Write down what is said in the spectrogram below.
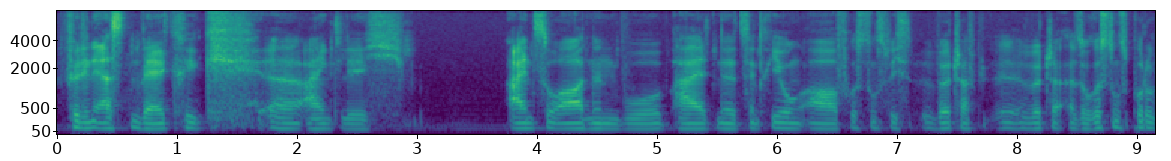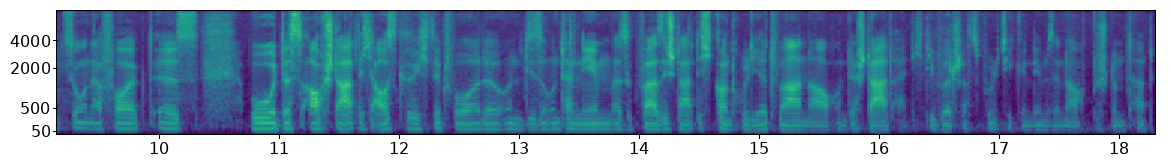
für den Ersten Weltkrieg äh, eigentlich einzuordnen, wo halt eine Zentrierung auf Rüstungswirtschaft, äh, also Rüstungsproduktion erfolgt ist, wo das auch staatlich ausgerichtet wurde und diese Unternehmen also quasi staatlich kontrolliert waren auch und der Staat eigentlich die Wirtschaftspolitik in dem Sinne auch bestimmt hat.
